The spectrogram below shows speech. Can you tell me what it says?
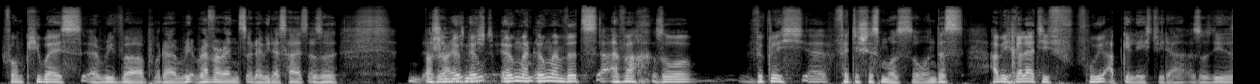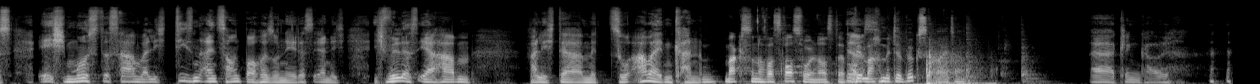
vom Cubase äh, Reverb oder Re Reverence oder wie das heißt. Also, Wahrscheinlich also ir- nicht. ir- irgendwann, irgendwann wird's einfach so wirklich äh, Fetischismus so und das habe ich relativ früh abgelegt wieder. Also dieses ich muss das haben, weil ich diesen einen Sound brauche, so nee, das eher nicht. Ich will das eher haben, weil ich damit so arbeiten kann. Magst du noch was rausholen aus der Wir Box? machen mit der Büchse weiter. Ah, Klingenkabel.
